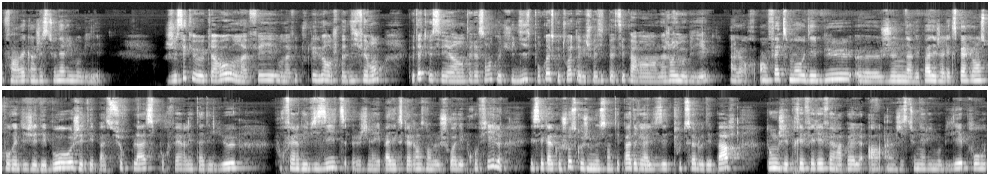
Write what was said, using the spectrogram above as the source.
enfin avec un gestionnaire immobilier. Je sais que Caro, on a fait, on a fait toutes les deux un choix différent. Peut-être que c'est intéressant que tu dises pourquoi est-ce que toi, tu avais choisi de passer par un agent immobilier? Alors, en fait, moi, au début, euh, je n'avais pas déjà l'expérience pour rédiger des baux, j'étais pas sur place pour faire l'état des lieux, pour faire des visites, euh, je n'avais pas d'expérience dans le choix des profils, et c'est quelque chose que je ne me sentais pas de réaliser toute seule au départ. Donc j'ai préféré faire appel à un gestionnaire immobilier pour,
